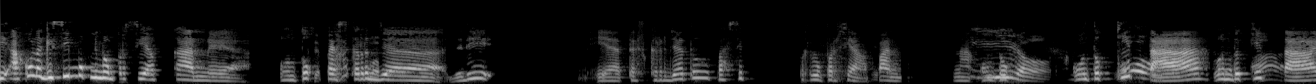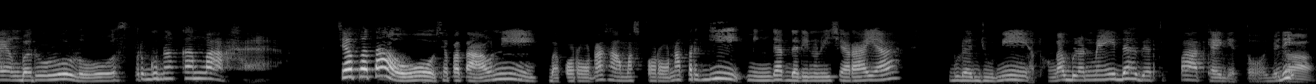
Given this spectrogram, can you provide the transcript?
Ih, aku lagi sibuk nih mempersiapkan ya untuk Siap tes apa? kerja. Jadi ya tes kerja tuh pasti perlu persiapan. Nah, untuk Iya. untuk kita, untuk Ah. kita yang baru lulus, pergunakanlah. Siapa tahu, siapa tahu nih, Mbak Corona sama Mas Corona pergi minggat dari Indonesia Raya bulan Juni atau enggak bulan Mei dah biar cepat kayak gitu. Jadi Ah,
